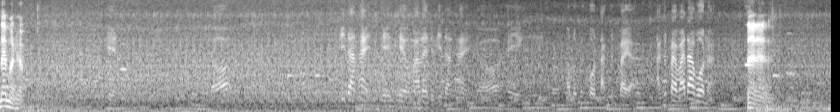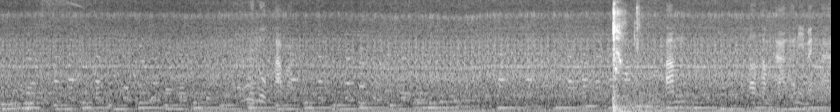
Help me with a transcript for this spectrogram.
ได้หมดครับ โอเคเดี๋ยวพี่ดันให้เทเทลมาเลยเดี๋ยวพี่ดันให้ เดี๋ยวให้เองเอารถเป็นคนตักขึ้นไปอะตักขึ้นไปไว้ด้านบนอะ ได้ได้ได้อู้ลูกพับอะปั๊มเราทำหางอันนี้ไหมหาง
